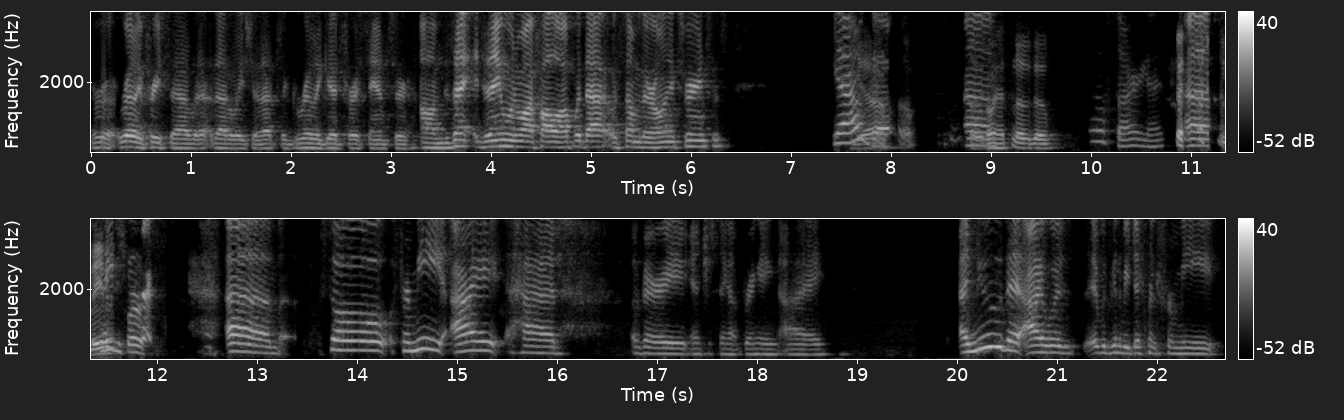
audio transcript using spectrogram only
I really appreciate that, that, Alicia. That's a really good first answer. Um, does that, does anyone want to follow up with that with some of their own experiences? yeah, I'll yeah. go. Oh, Um, Go ahead. No, go. Oh, sorry, guys. Uh, Ladies ladies first. Um, so for me, I had a very interesting upbringing. I I knew that I was it was going to be different for me.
